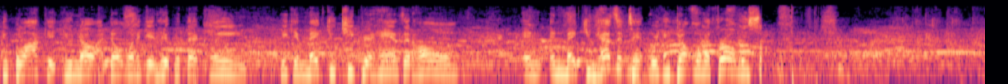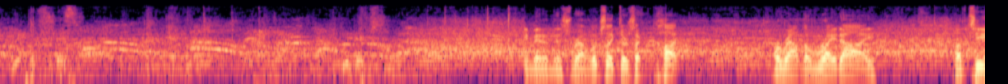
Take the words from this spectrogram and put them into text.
You block it, you know I don't want to get hit with that clean. He can make you keep your hands at home and, and make you hesitant where you don't want to throw. We Came in in this round. Looks like there's a cut around the right eye of T.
